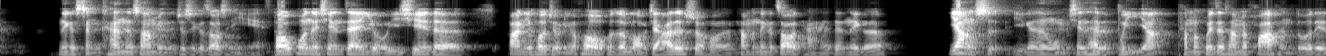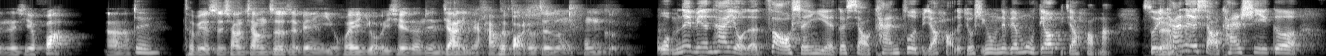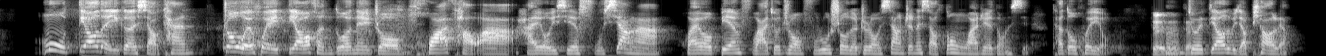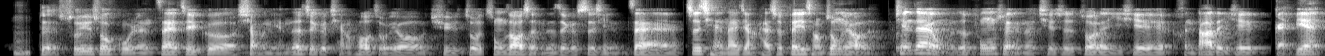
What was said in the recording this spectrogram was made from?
那个神龛的上面呢就是一个灶神爷，包括呢现在有一些的八零后、九零后或者老家的时候呢，他们那个灶台的那个样式也跟我们现在的不一样，他们会在上面画很多的那些画啊，对，特别是像江浙这边也会有一些的人家里面还会保留这种风格。我们那边它有的灶神爷的小龛做的比较好的，就是因为我们那边木雕比较好嘛，所以它那个小龛是一个木雕的一个小龛，周围会雕很多那种花草啊，还有一些福像啊，还有蝙蝠啊，就这种福禄寿的这种象征的小动物啊，这些东西它都会有，嗯，对对对，就会雕的比较漂亮。嗯对，所以说古人在这个小年的这个前后左右去做送灶神的这个事情，在之前来讲还是非常重要的。现在我们的风水呢，其实做了一些很大的一些改变。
